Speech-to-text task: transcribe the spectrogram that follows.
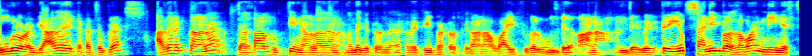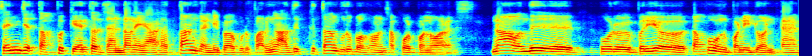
உங்களோட ஜாதக கட்டத்துக்கு அதற்கான தசாபுக்தி நல்லா தான் நடந்துகிட்டு இருந்தது. வெற்றி பெறதுக்கான வாய்ப்புகள் உண்டு. ஆனால் அந்த வெற்றியும் சனி பகவான் நீங்கள் செஞ்ச தப்புக்கேற்ற தண்டனையாகத்தான் கண்டிப்பாக கொடுப்பாருங்க. அதுக்கு தான் குரு பகவான் சப்போர்ட் பண்ணுவார். நான் வந்து ஒரு பெரிய தப்பு ஒன்று பண்ணிட்டு வந்துட்டேன்.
